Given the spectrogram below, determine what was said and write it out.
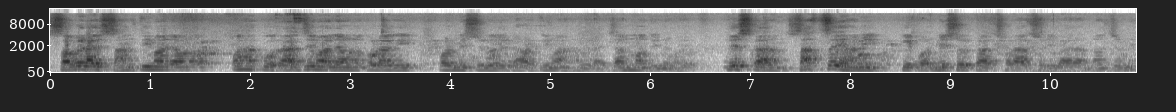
सबैलाई शान्तिमा ल्याउन उहाँको राज्यमा ल्याउनको लागि परमेश्वरले यो धरतीमा हामीलाई जन्म दिनुभयो। त्यसकारण साँच्चै हामी के परमेश्वरका छोराछोरी भएर नजिउने?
